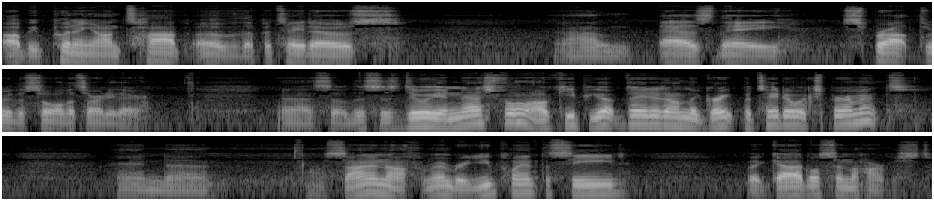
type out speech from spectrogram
I'll be putting on top of the potatoes um, as they sprout through the soil that's already there. Uh, so this is Dewey in Nashville. I'll keep you updated on the Great Potato Experiment. And uh, signing off. Remember, you plant the seed, but God will send the harvest.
